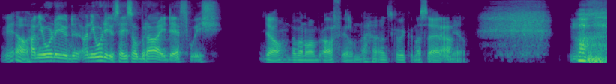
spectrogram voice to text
ja, Han, gjorde ju, han gjorde ju sig så bra i Death Wish. ja, det var nog en bra film. Det här ska vi kunna säga Ja. den igen. Oh,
